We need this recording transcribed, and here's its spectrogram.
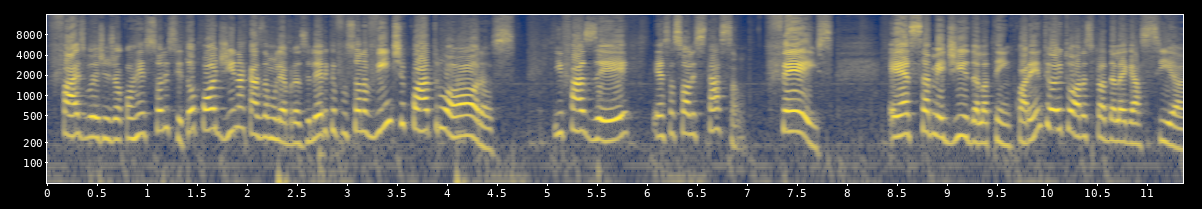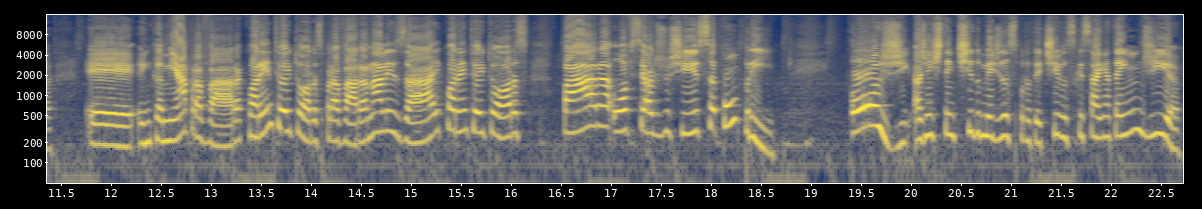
faz o boletim de ocorrência solicita. Ou pode ir na Casa da Mulher Brasileira, que funciona 24 horas, e fazer essa solicitação. Fez. Essa medida, ela tem 48 horas para a delegacia é, encaminhar para a vara, 48 horas para a vara analisar e 48 horas para o oficial de justiça cumprir. Hoje, a gente tem tido medidas protetivas que saem até em um dia.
